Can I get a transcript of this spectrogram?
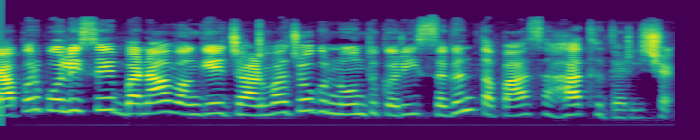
રાપર પોલીસે બનાવ અંગે જાણવાજોગ નોંધ કરી સઘન તપાસ હાથ ધરી છે.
